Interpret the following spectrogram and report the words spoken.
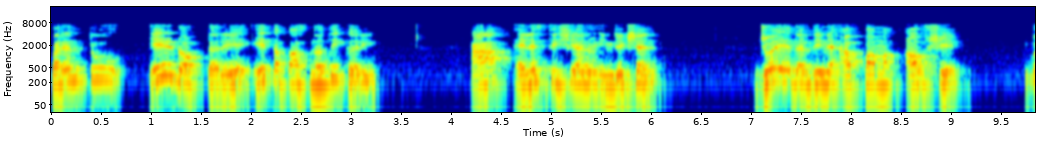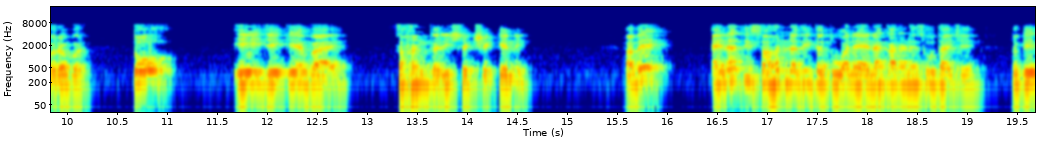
પરંતુ એ ડોક્ટરે એ તપાસ નથી કરી, આ એનેસ્થિશિયાનું ઇન્જેક્શન જો એ દર્દીને આપવામાં આવશે, બરોબર, તો એ જે કહેવાય સહન કરી શકશે કે નહીં. હવે એનાથી સહન નથી થતું અને એના કારણે શું થાય છે? તો કે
